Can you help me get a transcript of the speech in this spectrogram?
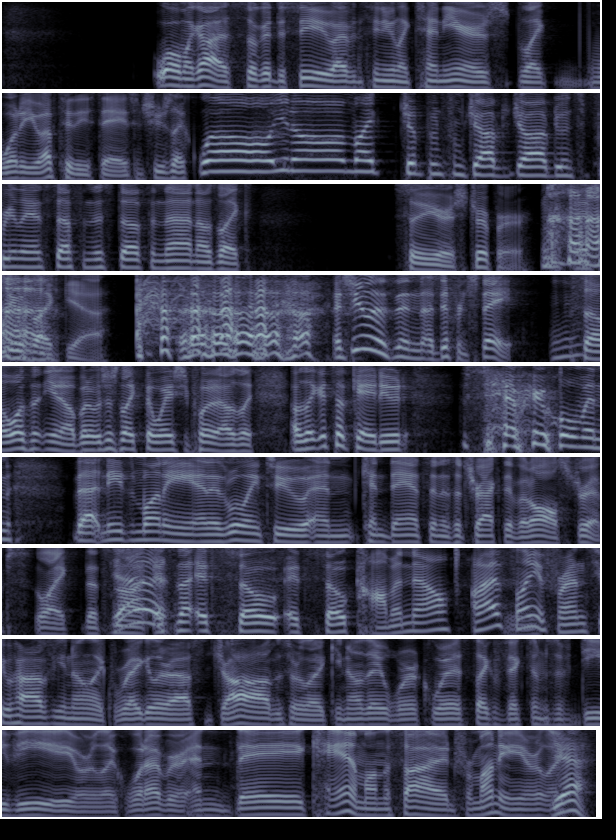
"Whoa, my God, it's so good to see you. I haven't seen you in like ten years. Like, what are you up to these days?" And she was like, "Well, you know, I'm like jumping from job to job, doing some freelance stuff and this stuff and that." And I was like, "So you're a stripper?" And she was like, "Yeah." and she lives in a different state. Mm-hmm. So it wasn't, you know, but it was just like the way she put it. I was like, I was like, it's okay, dude. Every woman that needs money and is willing to and can dance and is attractive at all strips. Like that's not. It's not. It's so. It's so common now. And I have plenty of friends who have, you know, like regular ass jobs or like, you know, they work with like victims of DV or like whatever and they cam on the side for money or like, yeah.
